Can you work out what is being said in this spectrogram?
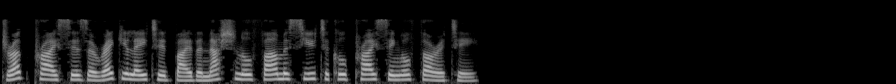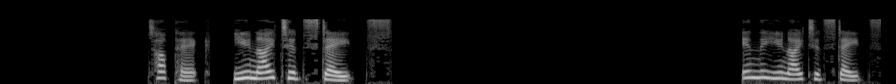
drug prices are regulated by the National Pharmaceutical Pricing Authority. United States In the United States,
